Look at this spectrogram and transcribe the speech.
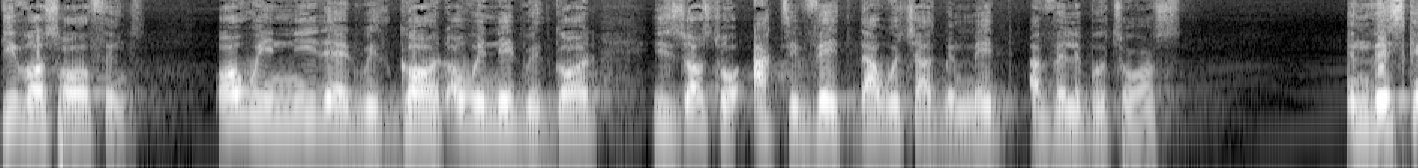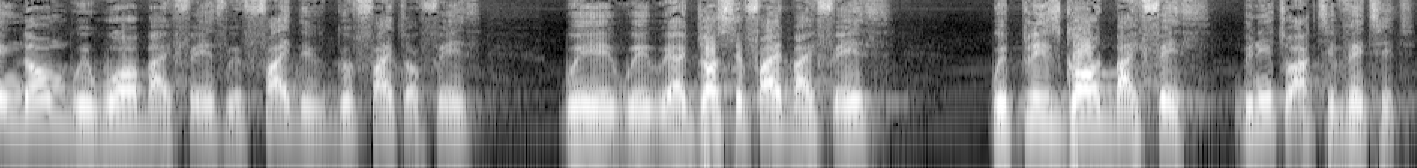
give us all things? All we needed with God, all we need with God is just to activate that which has been made available to us. In this kingdom, we war by faith. We fight the good fight of faith. We, we, we are justified by faith. We please God by faith. We need to activate it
